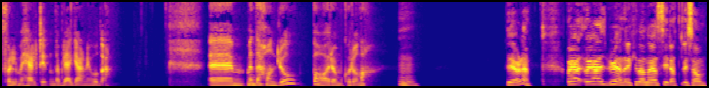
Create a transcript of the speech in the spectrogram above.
følge med hele tiden. Da blir jeg gæren i hodet. Men det handler jo bare om korona. Mm. Det gjør det. Og jeg, og jeg, mener ikke det når jeg sier at liksom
